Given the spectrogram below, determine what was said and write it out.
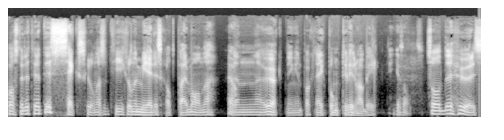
koster det 36 kroner, altså 10 kroner mer i skatt per måned Ja. enn økningen på knekkpunkt i firmabil. Ikke sant. Så det høres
